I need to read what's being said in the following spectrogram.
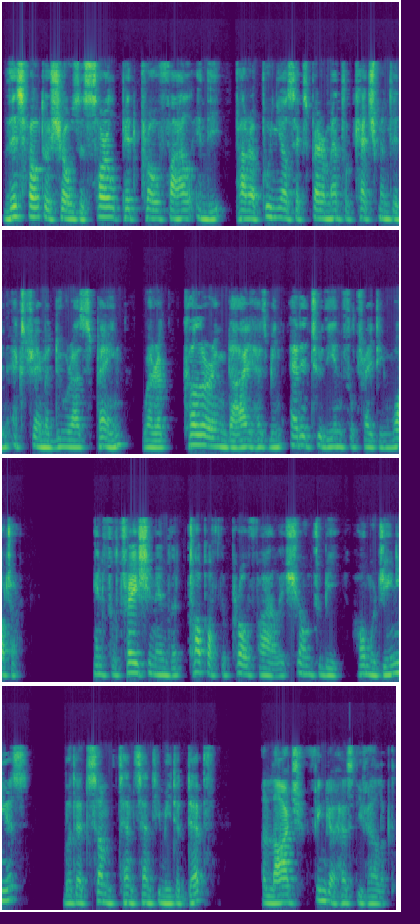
This photo shows a soil pit profile in the Parapuños experimental catchment in Extremadura, Spain, where a coloring dye has been added to the infiltrating water. Infiltration in the top of the profile is shown to be homogeneous, but at some 10 cm depth, a large finger has developed.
